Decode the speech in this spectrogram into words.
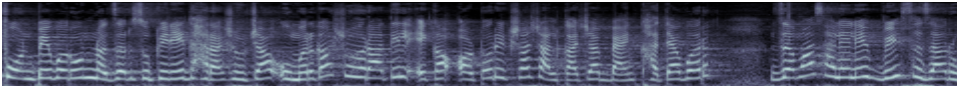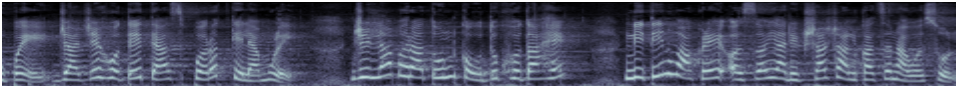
फोनपेवरून नजरचुकीने धाराशिवच्या उमरगा शहरातील एका ऑटो रिक्षा चालकाच्या बँक खात्यावर जमा झालेले वीस हजार रुपये ज्याचे होते त्यास परत केल्यामुळे जिल्हाभरातून कौतुक होत आहे. नितीन वाकळे असं या रिक्षा चालकाचं नाव असून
